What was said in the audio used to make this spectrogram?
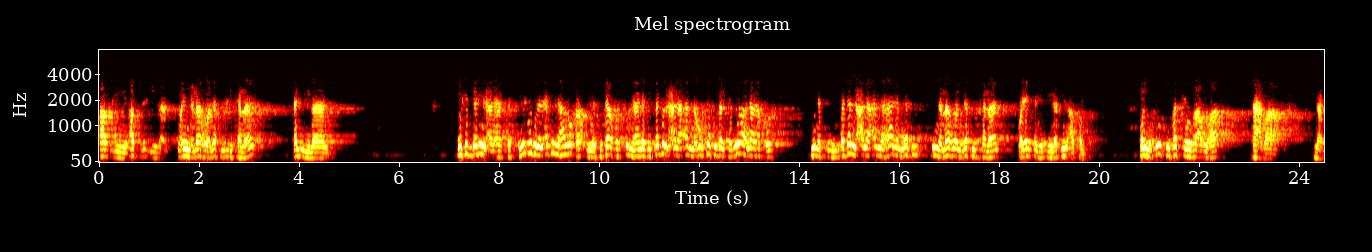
لاصل الإيمان وإنما هو نفي لكمال الإيمان وش الدليل على التفسير؟ مثل الأدلة الأخرى من الكتاب والسنة التي تدل على أن مرتكب الكبيره لا يخرج من الدين فدل على أن هذا النفي إنما هو لنفي الكمال وليس لنفي الأصل. والنصوص تفسر بعضها بعضا. نعم.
